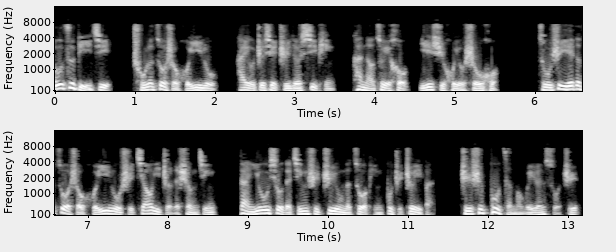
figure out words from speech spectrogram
投资笔记除了做手回忆录，还有这些值得细品，看到最后也许会有收获。祖师爷的做手回忆录是交易者的圣经，但优秀的经世致用的作品不止这一本，只是不怎么为人所知。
